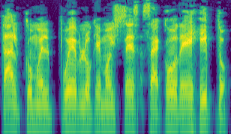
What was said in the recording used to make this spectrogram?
tal como el pueblo que Moisés sacó de Egipto,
